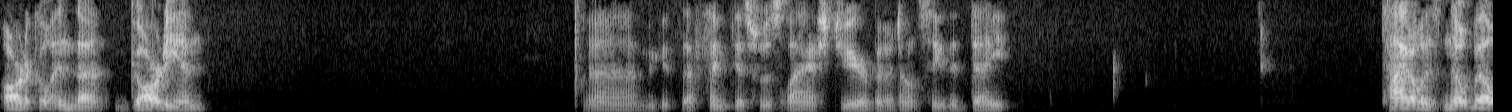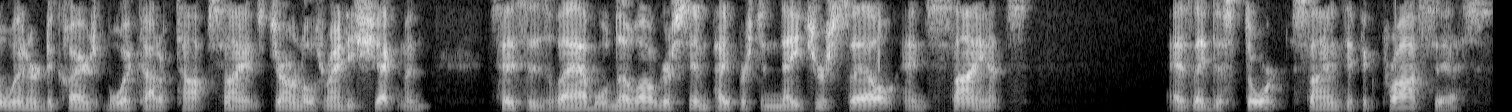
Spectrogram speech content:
article in the Guardian uh, I think this was last year, but I don't see the date. Title is Nobel winner declares boycott of top science journals. Randy Schekman says his lab will no longer send papers to Nature, Cell, and Science as they distort scientific process.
